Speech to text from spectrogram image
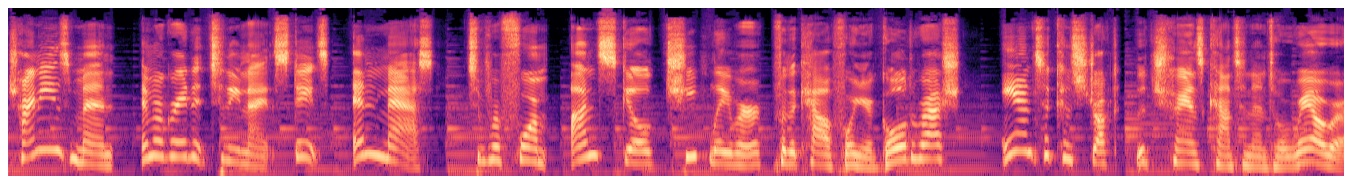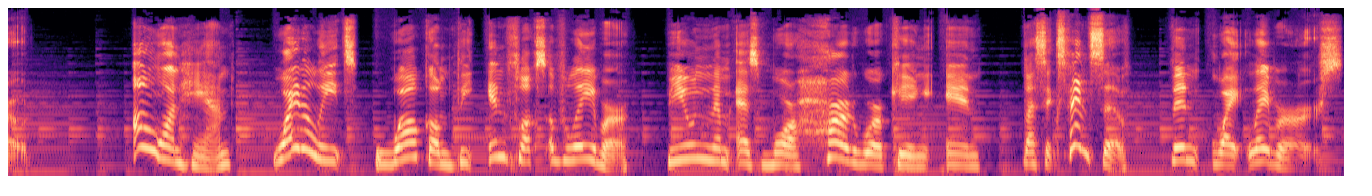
Chinese men immigrated to the United States en masse to perform unskilled, cheap labor for the California gold rush and to construct the Transcontinental Railroad. On one hand, white elites welcomed the influx of labor, viewing them as more hardworking and less expensive than white laborers.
